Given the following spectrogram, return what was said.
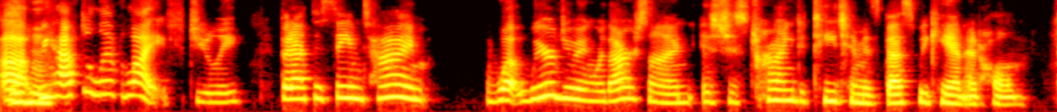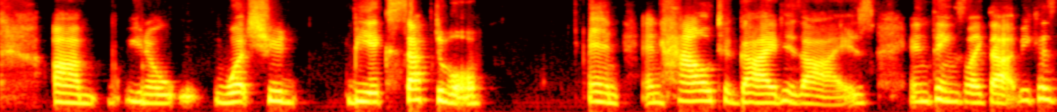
Uh, mm-hmm. we have to live life julie. But at the same time what we're doing with our son is just trying to teach him as best we can at home. Um, you know what should be acceptable and and how to guide his eyes and things like that because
